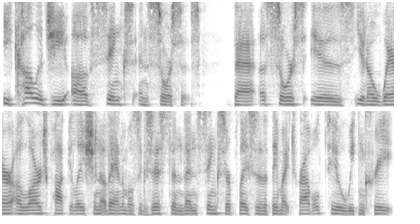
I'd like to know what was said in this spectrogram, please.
ecology of sinks and sources that a source is, you know, where a large population of animals exist, and then sinks are places that they might travel to. We can create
